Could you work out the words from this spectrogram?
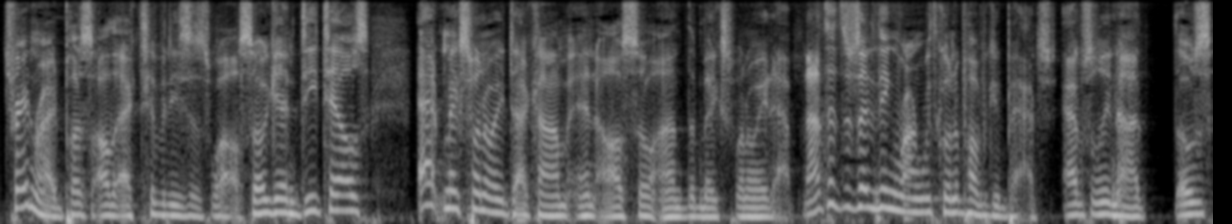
train ride plus all the activities as well. So again, details at mix108.com and also on the Mix 108 app. Not that there's anything wrong with going to Pumpkin Patch. Absolutely not. Those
